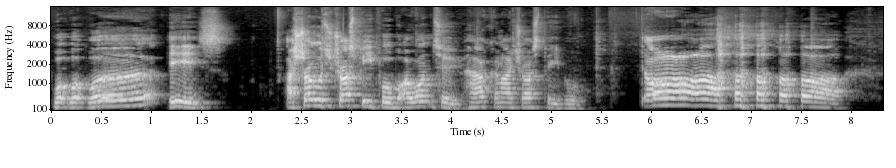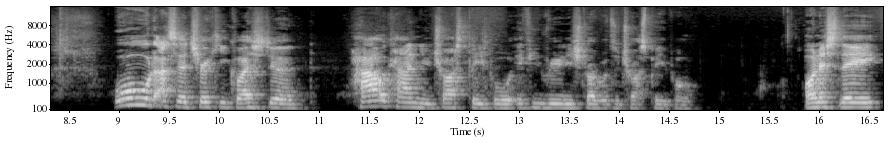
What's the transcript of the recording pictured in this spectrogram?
What what what is I struggle to trust people, but I want to. How can I trust people? Oh, oh that's a tricky question. How can you trust people if you really struggle to trust people? Honestly,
